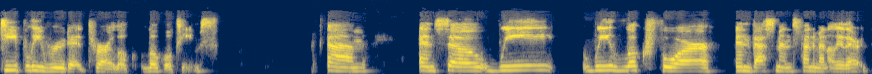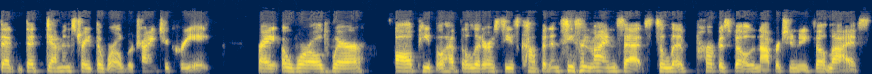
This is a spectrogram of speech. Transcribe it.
deeply rooted through our local local teams. Um, and so we we look for investments fundamentally that, that that demonstrate the world we're trying to create right? A world where all people have the literacies competencies and mindsets to live purpose-filled and opportunity-filled lives.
